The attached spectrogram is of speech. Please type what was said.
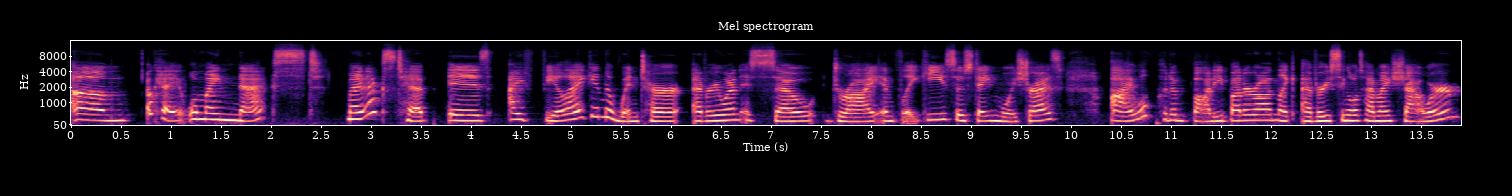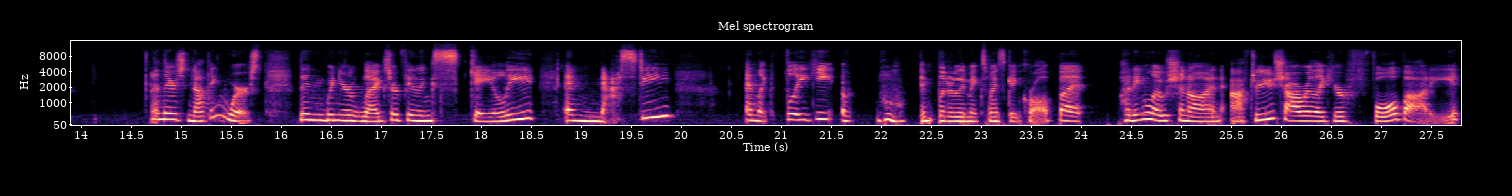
Um, okay, well my next my next tip is I feel like in the winter everyone is so dry and flaky, so staying moisturized. I will put a body butter on like every single time I shower. And there's nothing worse than when your legs are feeling scaly and nasty and like flaky. Oh, it literally makes my skin crawl. But putting lotion on after you shower, like your full body,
